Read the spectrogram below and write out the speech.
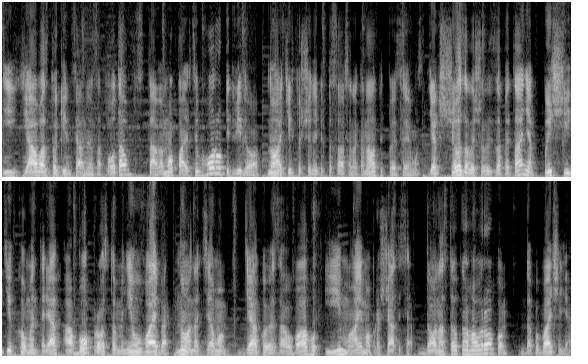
і я вас до кінця не заплутав, ставимо пальці вгору під відео. Ну а ті, хто ще не підписався на канал, підписуємось. Якщо залишились запитання, пишіть їх в коментарях або просто мені у Viber. Ну а на цьому дякую за увагу і маємо прощатися. До наступного уроку. До побачення!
